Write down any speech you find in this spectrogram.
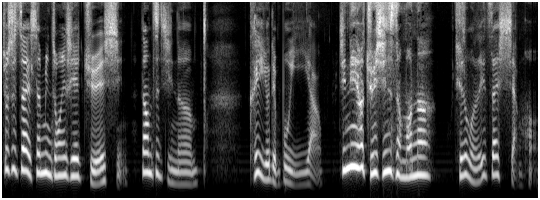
就是在生命中一些觉醒，让自己呢。可以有点不一样。今天要觉醒什么呢？其实我一直在想哈，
